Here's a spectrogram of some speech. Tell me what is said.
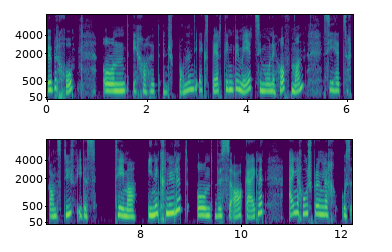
bekommen. Und ich habe heute eine spannende Expertin bei mir, Simone Hoffmann. Sie hat sich ganz tief in das Thema hineingeknüllt und Wissen angeeignet. Eigentlich ursprünglich aus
